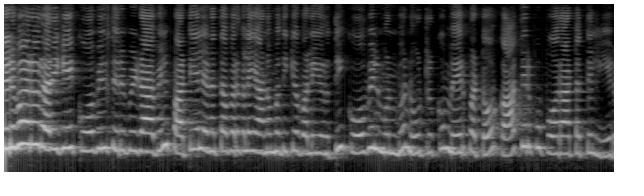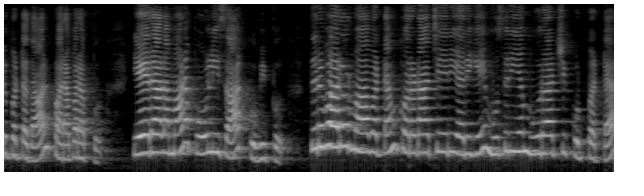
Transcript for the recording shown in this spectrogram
திருவாரூர் அருகே கோவில் திருவிழாவில் பட்டியல் இனத்தவர்களை அனுமதிக்க வலியுறுத்தி கோவில் முன்பு நூற்றுக்கும் மேற்பட்டோர் காத்திருப்பு போராட்டத்தில் ஈடுபட்டதால் பரபரப்பு. ஏராளமான போலீசார் குவிப்பு. திருவாரூர் மாவட்டம் கொரடாச்சேரி அருகே முசிறியம் ஊராட்சிக்குட்பட்ட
